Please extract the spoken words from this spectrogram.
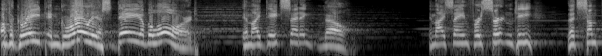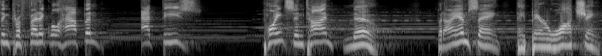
of the great and glorious day of the Lord. Am I date setting? No. Am I saying for certainty that something prophetic will happen? at these points in time? No. But I am saying they bear watching.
